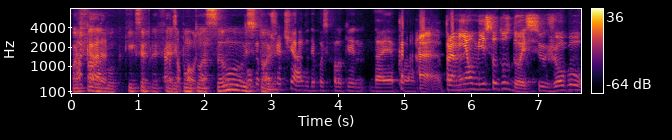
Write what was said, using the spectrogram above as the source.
Pode ah, falar, cara. Boca. O que, que você prefere? Pontuação ou história? Eu chateado depois que falou que da época. Cara, pra mim é um misto dos dois. Se o jogo.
